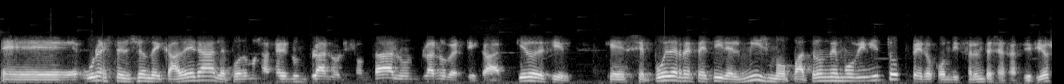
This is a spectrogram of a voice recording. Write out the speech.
Eh, una extensión de cadera le podemos hacer en un plano horizontal o un plano vertical. Quiero decir que se puede repetir el mismo patrón de movimiento pero con diferentes ejercicios.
